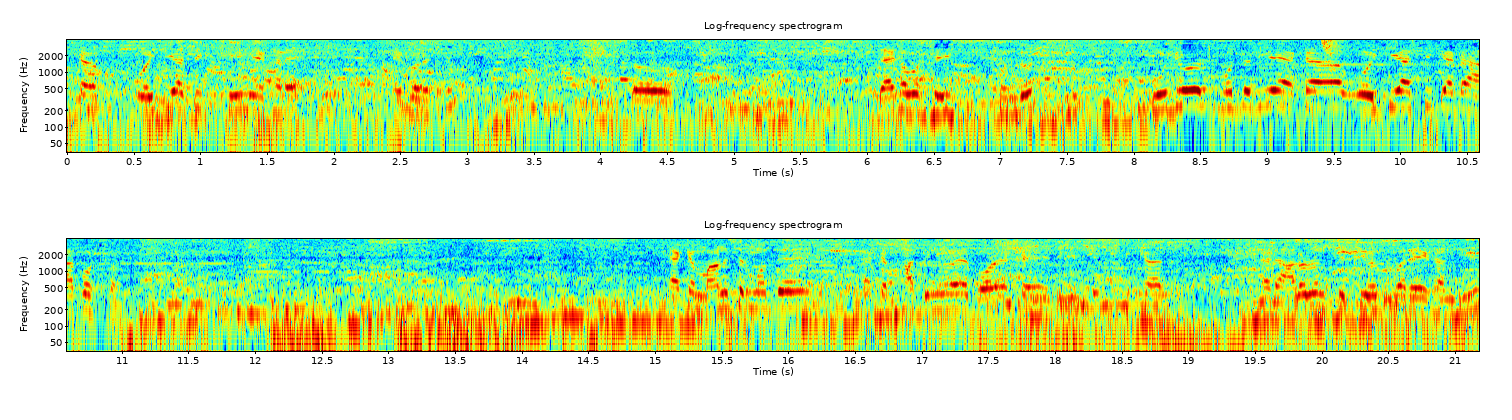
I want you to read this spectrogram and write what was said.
একটা ঐতিহাসিক থিম এখানে এ করেছে। তো দেখাবো সেই সুন্দর। পুজোর মধ্যে দিয়ে একটা ঐতিহাসিক একটা আকর্ষণ। একটা মানুষের মধ্যে একটা ভাব বিনিময়ের বড় একটা দিয়েছে শিক্ষার একটা আলোড়ন সৃষ্টি হতে পারে এখান দিয়ে।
